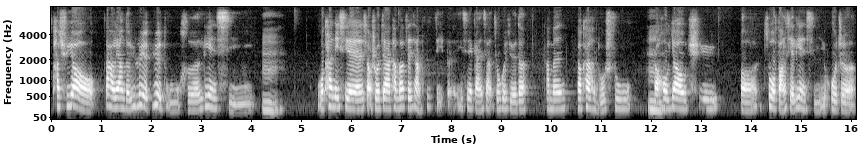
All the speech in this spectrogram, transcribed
它需要大量的阅阅读和练习。嗯。我看那些小说家，他们分享自己的一些感想，就会觉得他们要看很多书，然后要去呃做仿写练习，或者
